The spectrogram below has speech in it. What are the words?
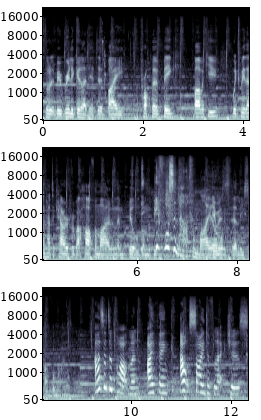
thought it would be a really good idea to buy a proper big barbecue, which we then had to carry for about half a mile and then build on the beach. It wasn't half a mile. It was at least half a mile. As a department, I think outside of lectures,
